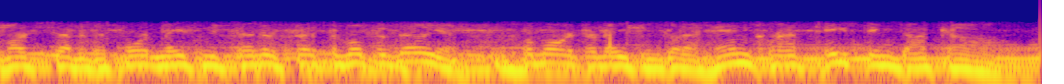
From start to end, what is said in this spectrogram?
March 7th at Fort Mason Center Festival Pavilion. For more information, go to handcrafttasting.com.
